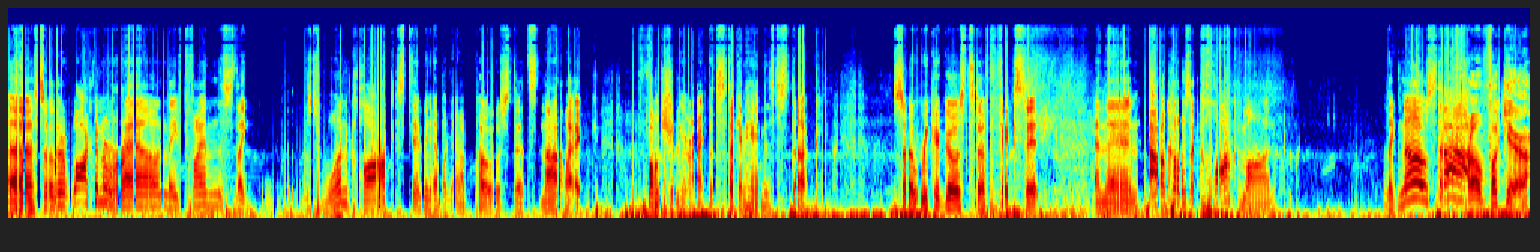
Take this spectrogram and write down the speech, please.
Uh, so they're walking around. They find this like this one clock standing up on a post that's not like functioning right. The second hand is stuck. So Rika goes to fix it, and then out comes a clockmon. Like, no, stop! Oh fuck yeah.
